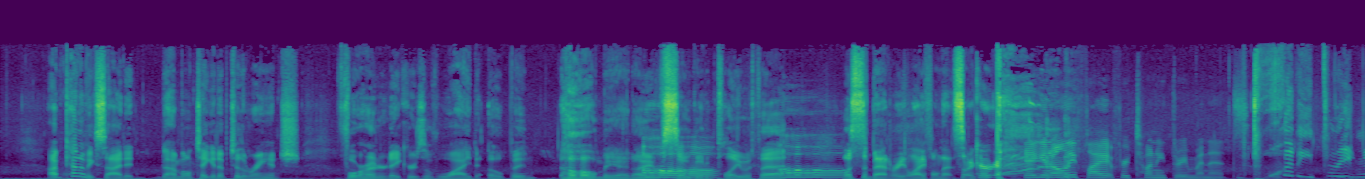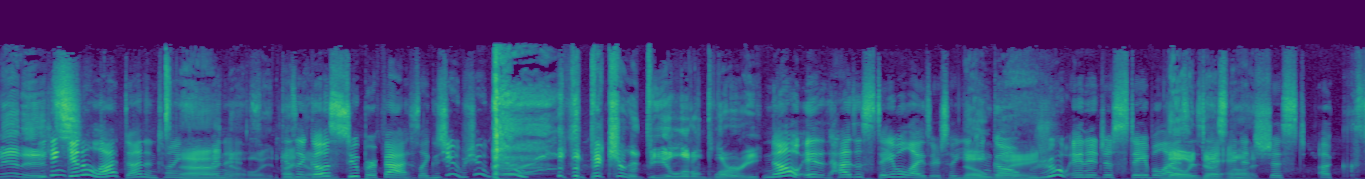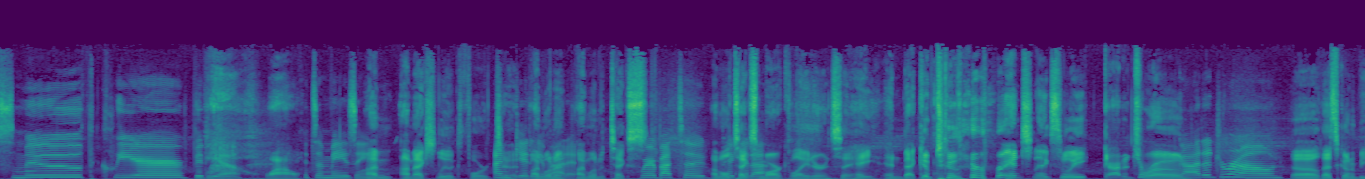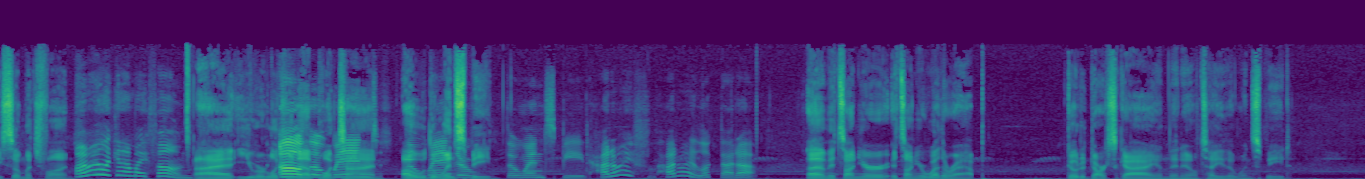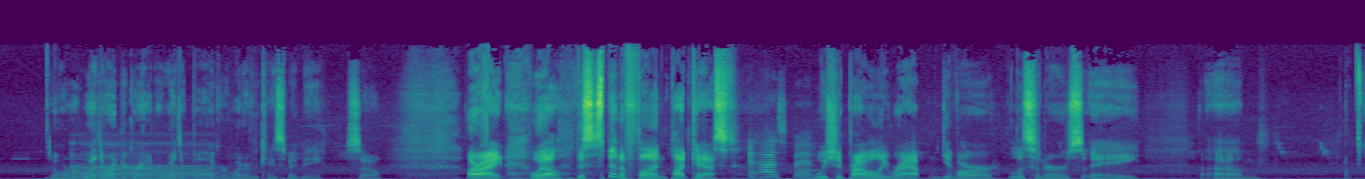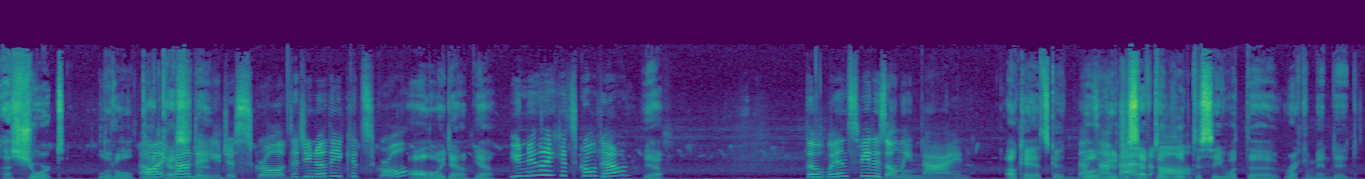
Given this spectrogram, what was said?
I'm kind of excited. I'm going to take it up to the ranch. 400 acres of wide open. Oh man, I am so going Oh. to play with that. Oh, What's the battery life on that sucker? you can only fly it for 23 minutes. 23 minutes. You can get a lot done in 23 I minutes know it, because it goes it. super fast, like zoom, zoom, zoom. the picture would be a little blurry. no, it has a stabilizer, so you No can go way. zoom, and it just stabilizes does and not. it's just a smooth, clear video. Wow. It's amazing. I'm I'm actually looking forward to I'm it. I'm gonna it. I'm gonna text We're about to. I'm gonna text. Mark later and say, hey, heading back up to the ranch next week. Got a drone. Got a drone. oh, that's gonna be so much fun. Why am I looking at my phone? I you were looking oh, up what wind, time? oh, the wind or- speed. The wind speed. How do I How do I look that up? Um, it's on your it's on your weather app. Go to dark sky and then it'll tell you the wind speed, or weather underground or weather bug or whatever the case may be. So, all right. Well, this has been a fun podcast. It has been. We should probably wrap. Give our listeners a um, a short little oh, I podcast found it. You just scroll. Did you know that you could scroll? all the way down. Yeah, You knew that you could scroll down. yeah. The wind speed is only nine. Okay, that's good. That's well, you just have to all. look to see what the recommended.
